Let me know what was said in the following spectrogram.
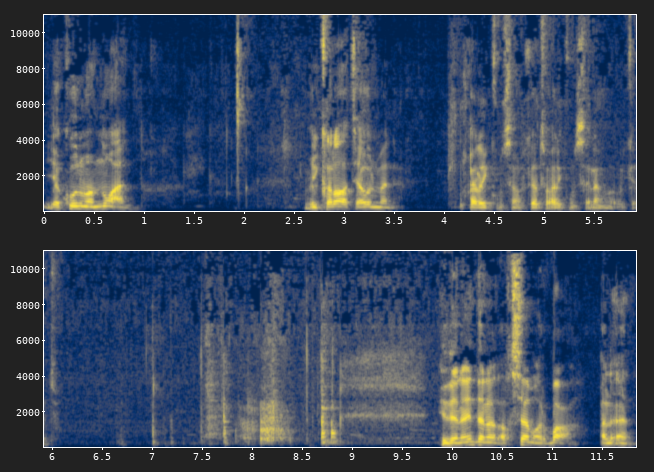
يكون ممنوعا بالكراهة أو المنع. عليكم السلام وبركاته وعليكم السلام وبركاته. إذا عندنا الأقسام أربعة. الآن.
